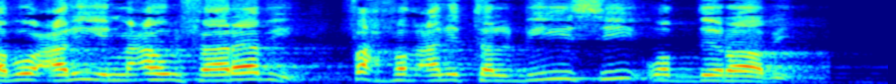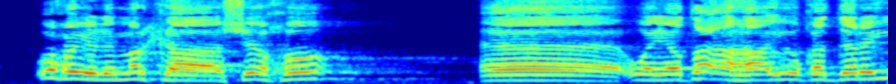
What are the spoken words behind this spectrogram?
abuu caliyin macahu alfaaraabi faxfad can altalbiisi waadiraabi wuxuu yidhi markaa sheekhu wayata'aha ayuu qadaray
